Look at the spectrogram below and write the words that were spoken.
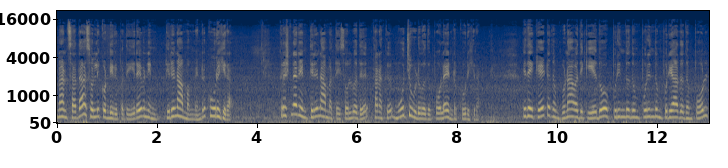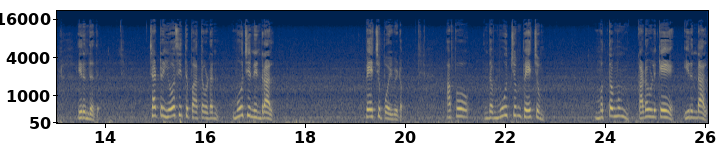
நான் சதா சொல்லிக் கொண்டிருப்பது இறைவனின் திருநாமம் என்று கூறுகிறார் கிருஷ்ணரின் திருநாமத்தை சொல்வது தனக்கு மூச்சு விடுவது போல என்று கூறுகிறார் இதை கேட்டதும் குணாவதிக்கு ஏதோ புரிந்ததும் புரிந்தும் புரியாததும் போல் இருந்தது. சற்று யோசித்து பார்த்தவுடன் மூச்சு நின்றால் பேச்சு போய்விடும். அப்போது இந்த மூச்சும் பேச்சும் மொத்தமும் கடவுளுக்கே இருந்தால்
